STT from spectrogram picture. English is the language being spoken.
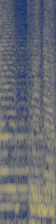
open,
